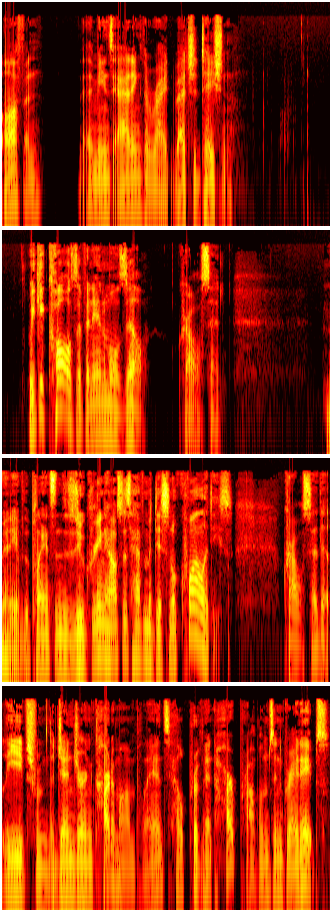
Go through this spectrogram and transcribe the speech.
Often, that means adding the right vegetation. We get calls if an animal is ill, Crowell said. Many of the plants in the zoo greenhouses have medicinal qualities. Crowell said that leaves from the ginger and cardamom plants help prevent heart problems in great apes.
